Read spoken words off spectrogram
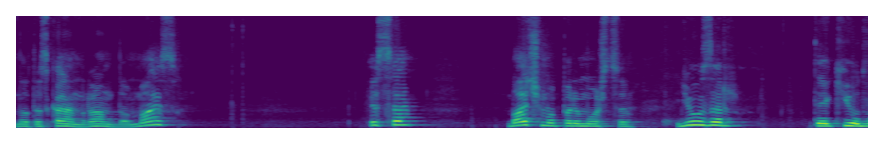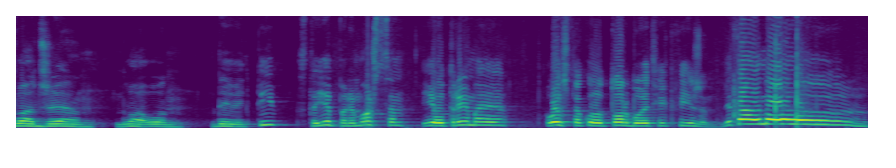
Натискаємо Randomize. І все. Бачимо переможця. User TQ2GN2ON9P стає переможцем і отримає ось таку торбу від Hikvision. Вітаємо!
